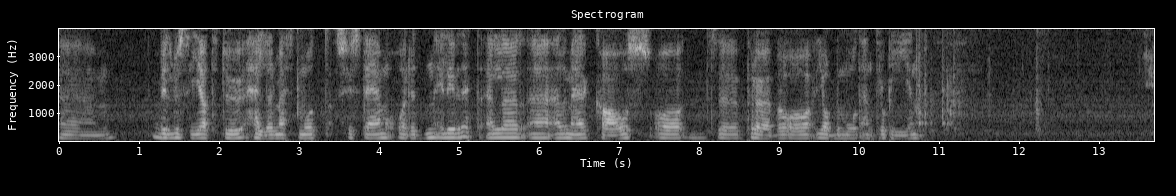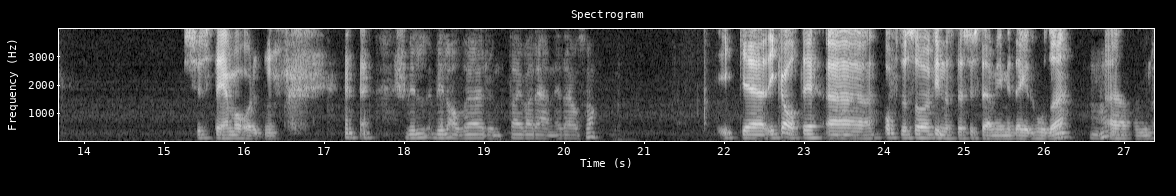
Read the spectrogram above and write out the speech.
Um, vil du si at du heller mest mot system og orden i livet ditt, eller er det mer kaos å prøve å jobbe mot entropien? System og orden. vil, vil, alle rundt deg være enig i det også? Ikke, ikke alltid. Uh, ofte så finnes det system i mitt eget hode. Mm -hmm. uh,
